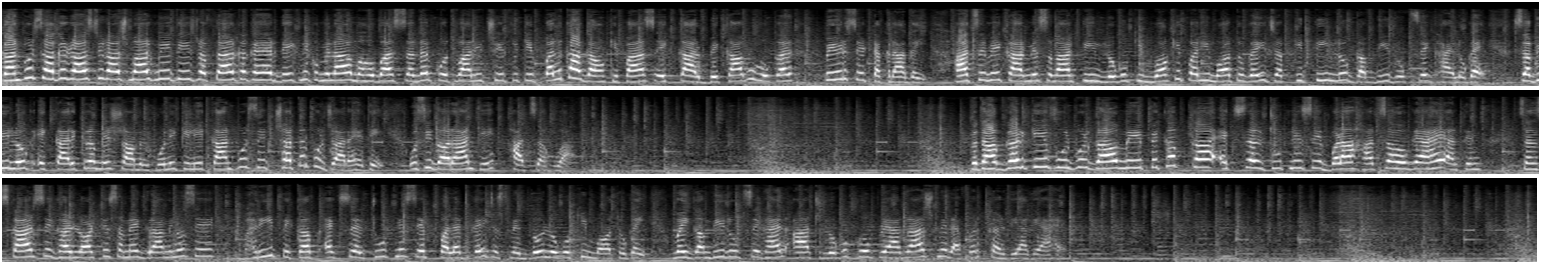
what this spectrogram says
कानपुर सागर राष्ट्रीय राजमार्ग में तेज रफ्तार का कहर देखने को मिला। महोबा सदर कोतवाली क्षेत्र के पलका गाँव के पास एक कार बेकाबू होकर पेड़ से टकरा गई। हादसे में कार में सवार तीन लोगों की मौके पर ही मौत हो गई, जबकि तीन लोग गंभीर रूप से घायल हो गए। सभी लोग एक कार्यक्रम में शामिल होने के लिए कानपुर से छतरपुर जा रहे थे। उसी दौरान ये हादसा हुआ। प्रतापगढ़ के फूलपुर गाँव में पिकअप का एक्सल टूटने से बड़ा हादसा हो गया है। अंतिम संस्कार से घर लौटते समय ग्रामीणों से भरी पिकअप एक्सेल टूटने से पलट गई, जिसमें दो लोगों की मौत हो गई। वहीं गंभीर रूप से घायल आठ लोगों को प्रयागराज में रेफर कर दिया गया है।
